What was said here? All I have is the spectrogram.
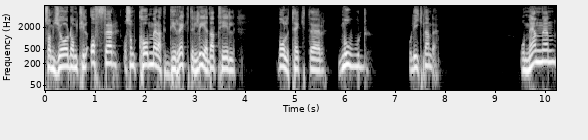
som gör dem till offer och som kommer att direkt leda till våldtäkter, mord och liknande. Och männen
